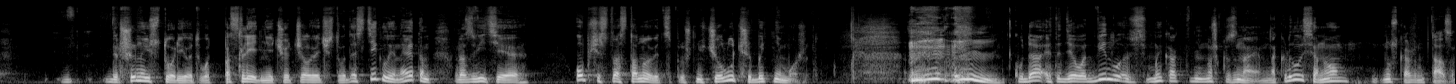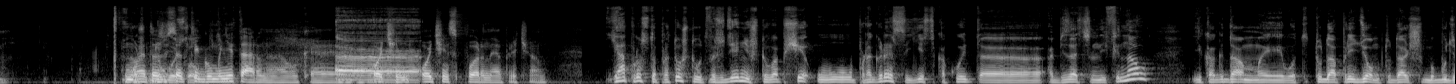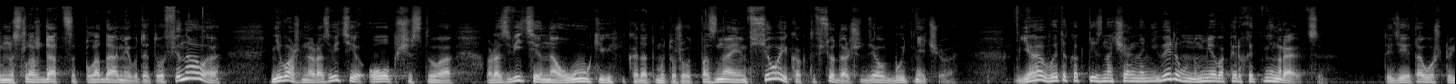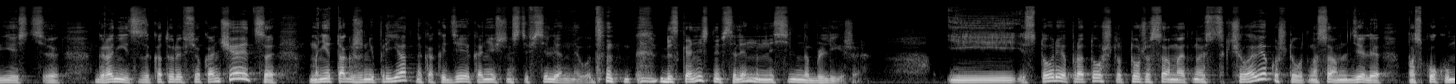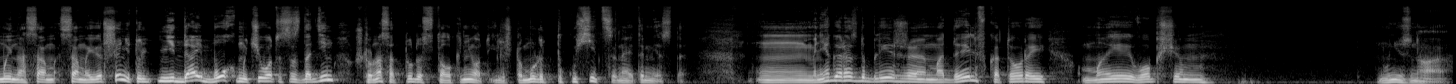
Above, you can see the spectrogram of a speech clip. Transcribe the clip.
вершина истории. Это вот последнее, что человечество достигло, и на этом развитие общества становится, потому что ничего лучше быть не может. Куда это дело двинулось, мы как-то немножко знаем. Накрылось оно, ну, скажем, тазом. Но Может, это же все-таки гуманитарная наука, а, очень, очень спорная причем. Я просто про то, что утверждение, что вообще у прогресса есть какой-то обязательный финал, и когда мы вот туда придем, то дальше мы будем наслаждаться плодами вот этого финала, неважно, развитие общества, развитие науки, когда-то мы тоже вот познаем все, и как-то все дальше делать будет нечего. Я в это как-то изначально не верил, но мне, во-первых, это не нравится. Идея того, что есть э, границы, за которой все кончается, мне так же неприятно, как идея конечности Вселенной. Вот бесконечной Вселенной мне сильно ближе. И история про то, что то же самое относится к человеку, что вот на самом деле, поскольку мы на сам, самой вершине, то не дай бог мы чего-то создадим, что нас оттуда столкнет или что может покуситься на это место. Мне гораздо ближе модель, в которой мы, в общем, ну, не знаю,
